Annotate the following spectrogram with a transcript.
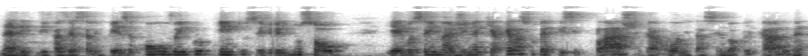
né, de, de, fazer essa limpeza com o veículo quente, ou seja, ele no sol. E aí você imagina que aquela superfície plástica onde está sendo aplicado, né,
